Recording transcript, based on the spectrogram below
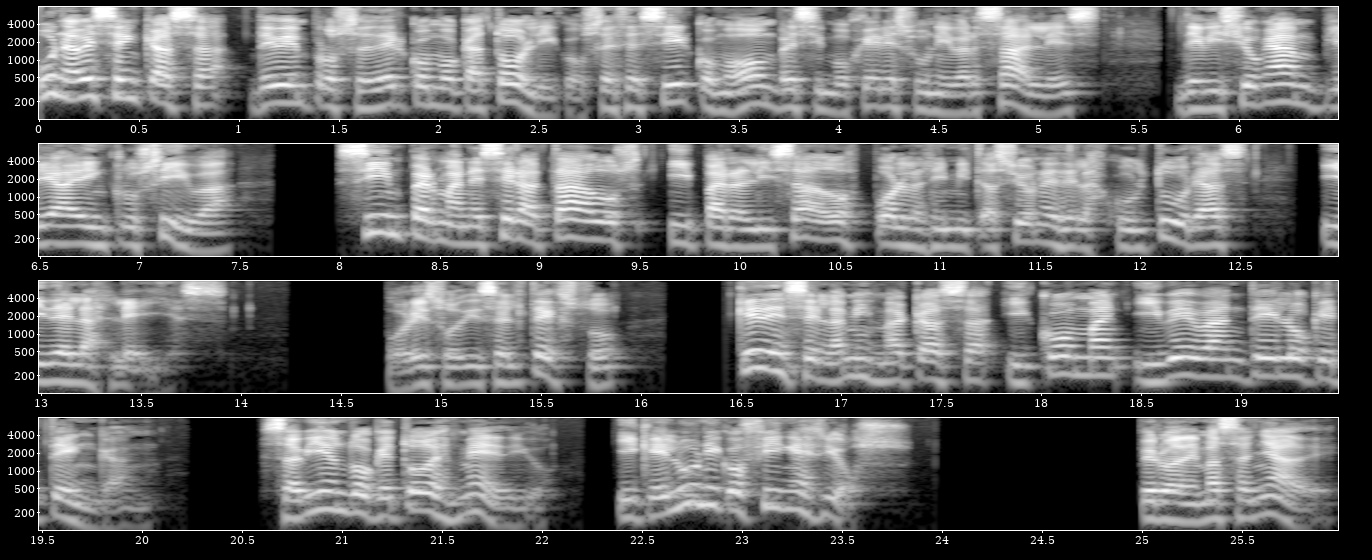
Una vez en casa, deben proceder como católicos, es decir, como hombres y mujeres universales, de visión amplia e inclusiva, sin permanecer atados y paralizados por las limitaciones de las culturas y de las leyes. Por eso dice el texto, quédense en la misma casa y coman y beban de lo que tengan, sabiendo que todo es medio y que el único fin es Dios. Pero además añade,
